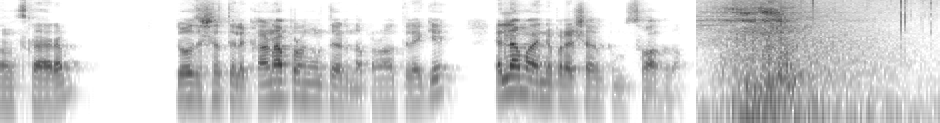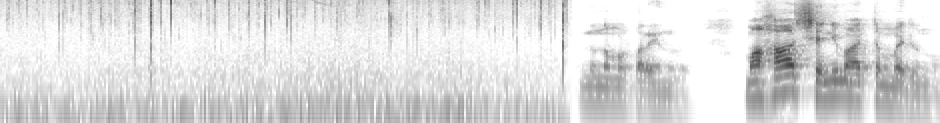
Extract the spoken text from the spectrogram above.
നമസ്കാരം. ജ്യോതിഷത്തിലെ കാണാപ്പുറങ്ങൾ തേടുന്ന പ്രണവത്തിലേക്ക് എല്ലാ മാന്യ പ്രേക്ഷകർക്കും സ്വാഗതം. ഇന്ന് നമ്മൾ പറയുന്നത് മഹാശനിമാറ്റം വരുന്നു.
